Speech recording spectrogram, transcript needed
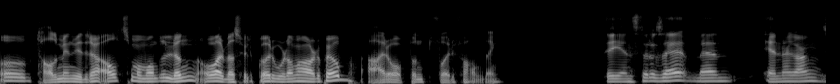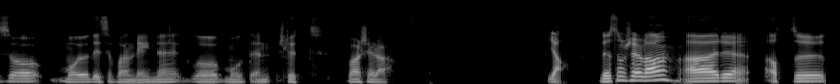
Og ta dem inn videre. Alt som omhandler lønn og arbeidsvilkår, hvordan man har det på jobb, er åpent for forhandling. Det gjenstår å se, men en eller annen gang så må jo disse forhandlingene gå mot en slutt. Hva skjer da? Ja. Det som skjer da, er at uh,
